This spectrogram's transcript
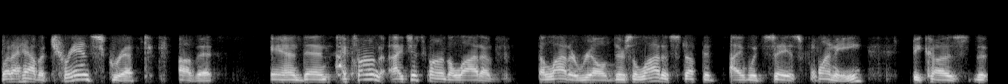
but I have a transcript of it, and then I found I just found a lot of a lot of real. There's a lot of stuff that I would say is funny because the,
